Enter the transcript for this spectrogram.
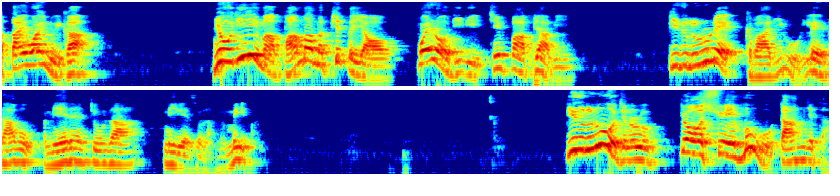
အတိုင်းဝိုင်းတွေက မြို့ကြီးတွေမှာဘာမှမဖြစ်တဲ့အောင်ပွဲတော်ကြီးတွေကျင်းပပြပြီးပြည်သူလူထုနဲ့ကဘာကြီးကိုလှည့်စားဖို့အမြဲတမ်းစူးစမ်းနေတယ်ဆိုတာမမေ့ပါပြည်သူလူထုကိုကျွန်တော်တို့ပျော်ရွှင်မှုကိုတားမြစ်တာ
